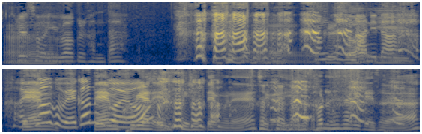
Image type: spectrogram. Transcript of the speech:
그래서 아, 유학을 간다. 네, 한국은 그래서 아니다. 이 아, 이거하고 왜 가는 댐 거예요? Korean education 때문에 제가 이 33살이 돼서야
